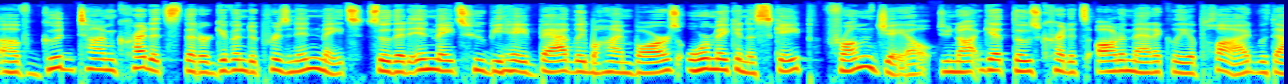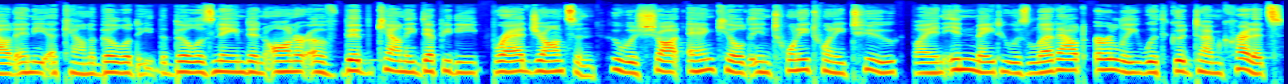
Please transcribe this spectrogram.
of good time credits that are given to prison inmates so that inmates who behave badly behind bars or make an escape from jail do not get those credits automatically applied without any accountability. The bill is named in honor of Bibb County Deputy Brad Johnson, who was shot and killed in 2022 by an inmate who was let out early with good time credits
